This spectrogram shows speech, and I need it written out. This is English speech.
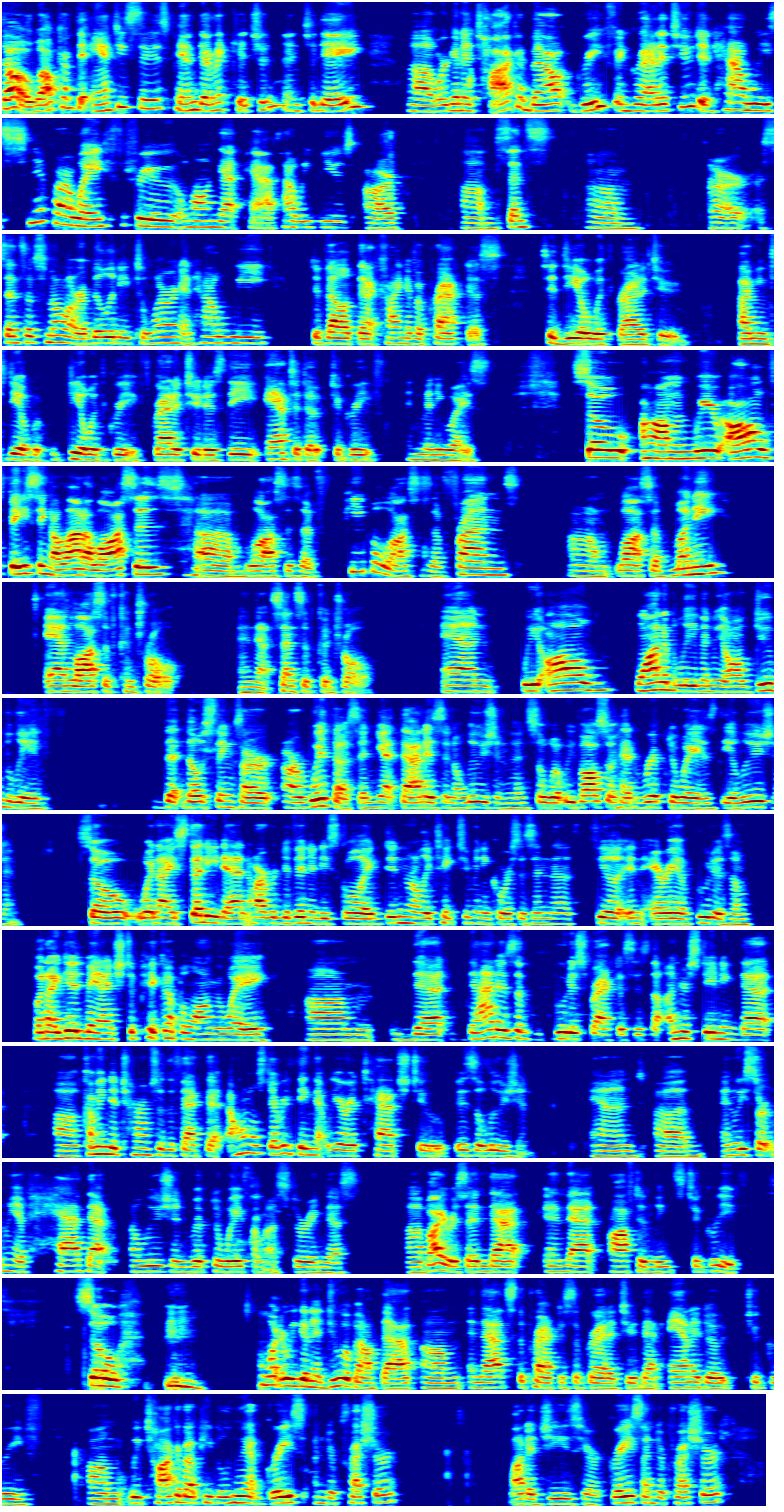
So, welcome to Auntie Sue's Pandemic Kitchen. And today uh, we're going to talk about grief and gratitude and how we sniff our way through along that path, how we use our um, sense, um, our sense of smell, our ability to learn, and how we develop that kind of a practice to deal with gratitude. I mean, to deal with, deal with grief. Gratitude is the antidote to grief in many ways. So um, we're all facing a lot of losses, um, losses of people, losses of friends, um, loss of money, and loss of control, and that sense of control. And we all want to believe, and we all do believe that those things are are with us, and yet that is an illusion. And so what we've also had ripped away is the illusion. So when I studied at Harvard Divinity School, I didn't really take too many courses in the field in the area of Buddhism, but I did manage to pick up along the way um, that that is a Buddhist practice is the understanding that uh, coming to terms with the fact that almost everything that we are attached to is illusion, and um, and we certainly have had that illusion ripped away from us during this uh, virus, and that and that often leads to grief. So, what are we going to do about that? Um, and that's the practice of gratitude, that antidote to grief. Um, we talk about people who have grace under pressure. A lot of G's here. Grace under pressure.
